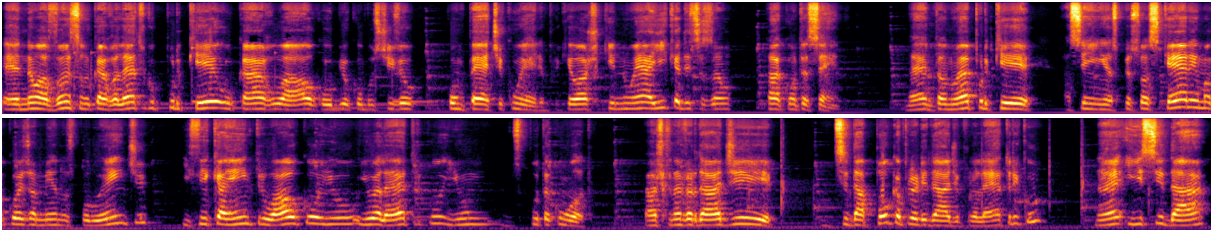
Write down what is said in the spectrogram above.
é, não avança no carro elétrico porque o carro a álcool, o biocombustível compete com ele, porque eu acho que não é aí que a decisão está acontecendo. Né? Então, não é porque assim as pessoas querem uma coisa menos poluente e fica entre o álcool e o, e o elétrico e um disputa com o outro. Eu acho que, na verdade, se dá pouca prioridade para o elétrico né, e se dá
